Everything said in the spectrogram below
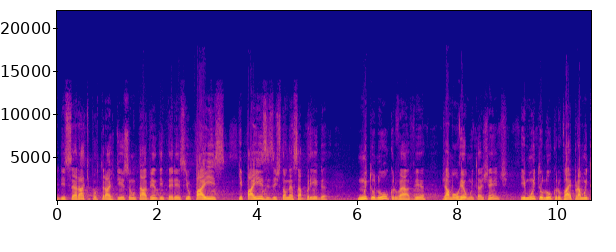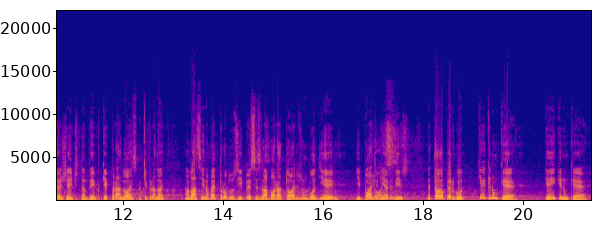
e diz: será que por trás disso não está havendo interesse? E o país? Que países estão nessa briga? Muito lucro vai haver, já morreu muita gente e muito lucro vai para muita gente também, porque para nós, aqui para nós, a vacina vai produzir para esses laboratórios um bom dinheiro e bote Milhões. dinheiro nisso. Então eu pergunto: quem é que não quer? Quem que não quer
